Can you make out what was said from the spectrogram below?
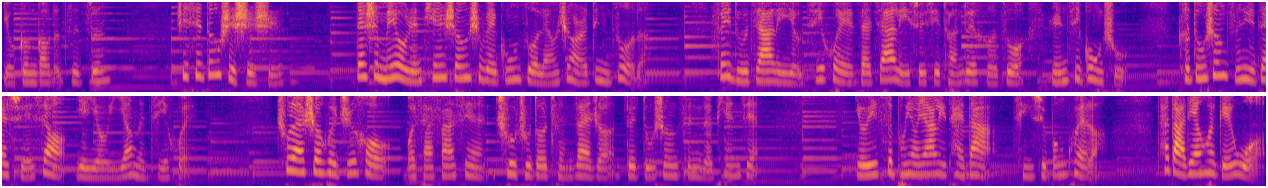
有更高的自尊，这些都是事实。但是没有人天生是为工作量身而定做的。非独家里有机会在家里学习团队合作、人际共处，可独生子女在学校也有一样的机会。出来社会之后，我才发现处处都存在着对独生子女的偏见。有一次，朋友压力太大，情绪崩溃了，他打电话给我，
